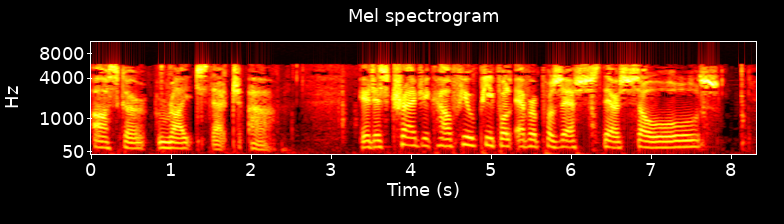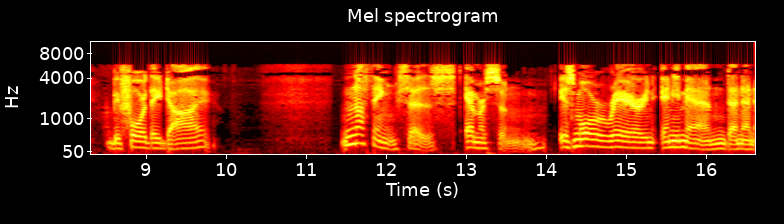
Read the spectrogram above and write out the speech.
Oscar writes that uh, it is tragic how few people ever possess their souls before they die. Nothing, says Emerson, is more rare in any man than an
